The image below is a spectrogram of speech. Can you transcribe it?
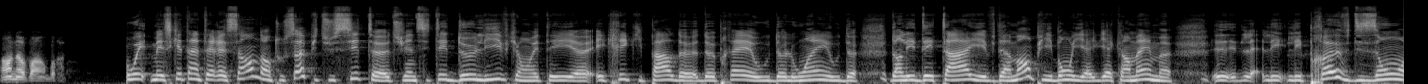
en novembre. Oui, mais ce qui est intéressant dans tout ça, puis tu cites, euh, tu viens de citer deux livres qui ont été euh, écrits qui parlent de, de, près ou de loin ou de dans les détails évidemment. Puis bon, il y a, y a quand même euh, les, les, preuves, disons,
